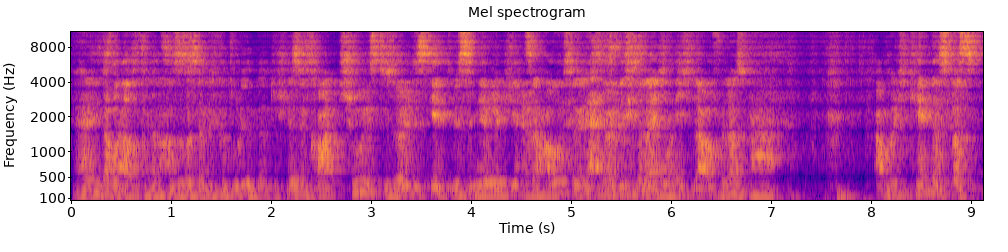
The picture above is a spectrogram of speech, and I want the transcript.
Ja, aber nachts kannst du sowas ja nicht kontrollieren, während du Also schläfst. gerade Jules, du solltest jetzt, wir sind ja bei Nee, dir zu Hause, ich sollte es so vielleicht gut. nicht laufen lassen. Ja. Aber ich kenne das, was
